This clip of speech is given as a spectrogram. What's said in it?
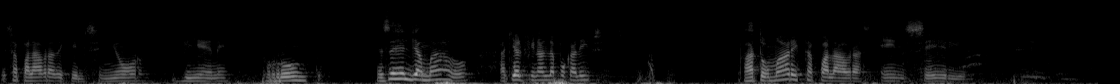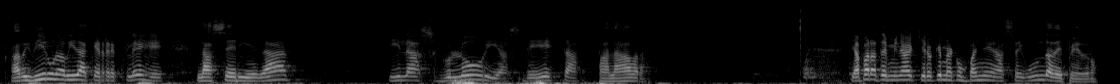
Esa palabra de que el Señor viene pronto. Ese es el llamado aquí al final de Apocalipsis. A tomar estas palabras en serio. A vivir una vida que refleje la seriedad y las glorias de esta palabra. Ya para terminar, quiero que me acompañen a Segunda de Pedro.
